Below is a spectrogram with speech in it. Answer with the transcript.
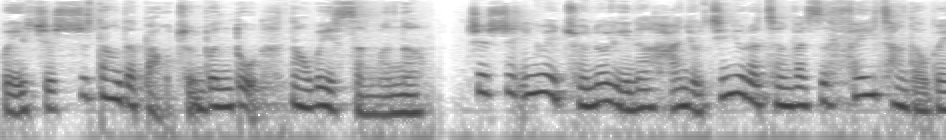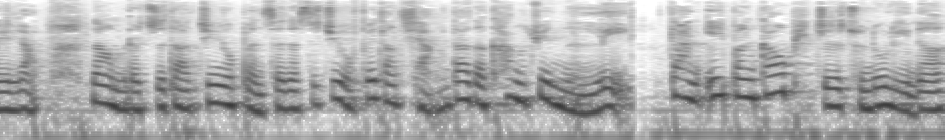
维持适当的保存温度。那为什么呢？这是因为纯露里呢含有精油的成分是非常的微量。那我们都知道，精油本身呢是具有非常强大的抗菌能力，但一般高品质的纯露里呢，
